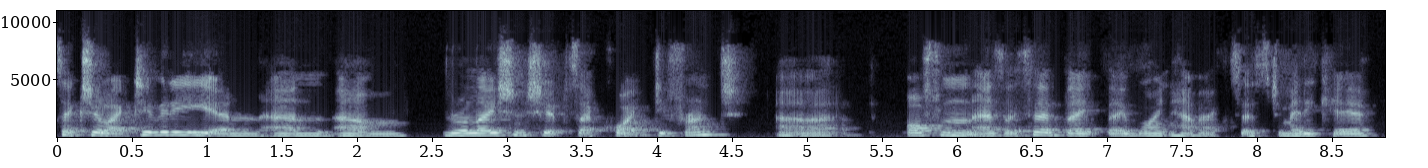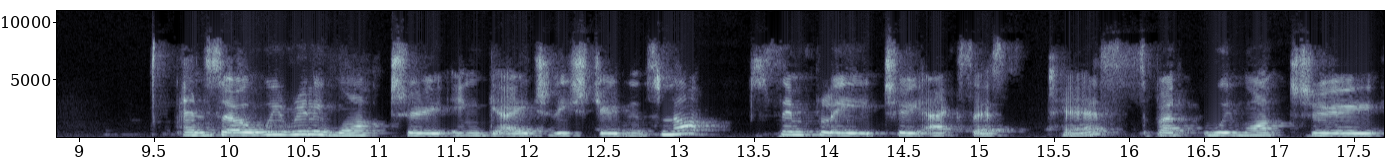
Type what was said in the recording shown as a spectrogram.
sexual activity and, and um, relationships are quite different. Uh, often, as I said, they, they won't have access to Medicare. And so we really want to engage these students, not simply to access tests, but we want to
